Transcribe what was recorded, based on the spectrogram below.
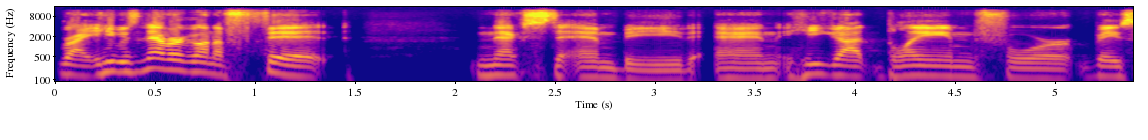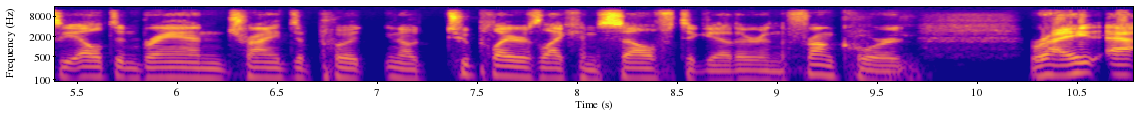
right. He was never going to fit next to Embiid and he got blamed for basically Elton Brand trying to put, you know, two players like himself together in the front court. Mm-hmm right? Uh,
